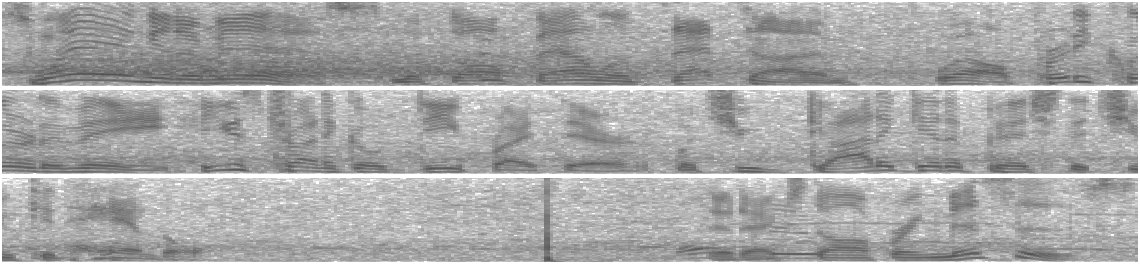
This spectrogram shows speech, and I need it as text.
Swing and a miss. Looked off balance that time. Well, pretty clear to me, he was trying to go deep right there, but you got to get a pitch that you can handle. The next offering misses.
